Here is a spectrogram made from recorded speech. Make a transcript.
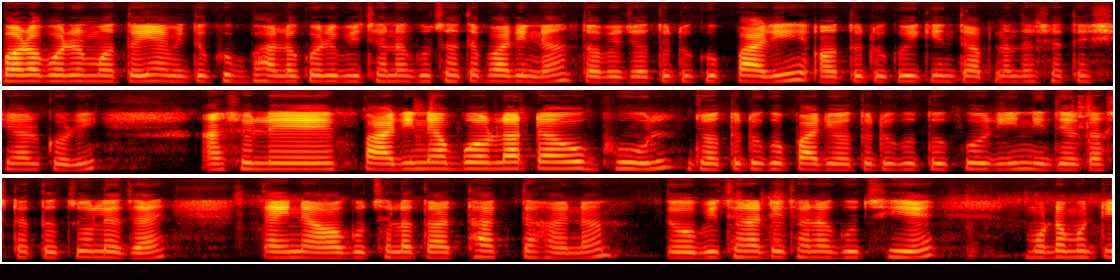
বরাবরের মতোই আমি তো খুব ভালো করে বিছানা গুছাতে পারি না, তবে যতটুকু পারি অতটুকুই কিন্তু আপনাদের সাথে শেয়ার করি। আসলে পারি না বলাটাও ভুল, যতটুকু পারি অতটুকু তো করি, নিজের কাজটা তো চলে যায়, তাই না? অগোছালো তো আর থাকতে হয় না। তো বিছানা টিছানা গুছিয়ে মোটামুটি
